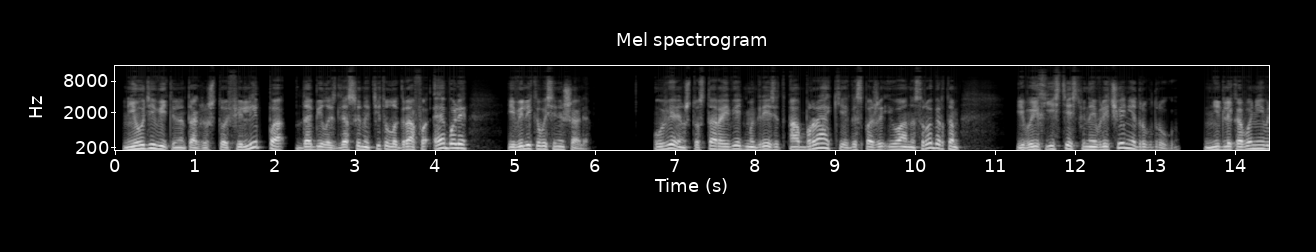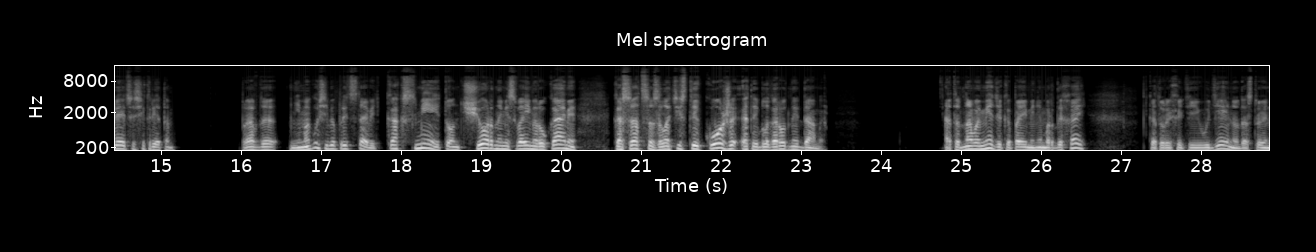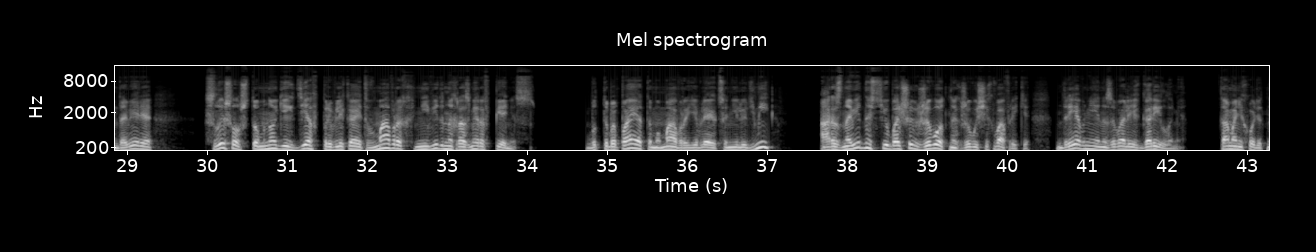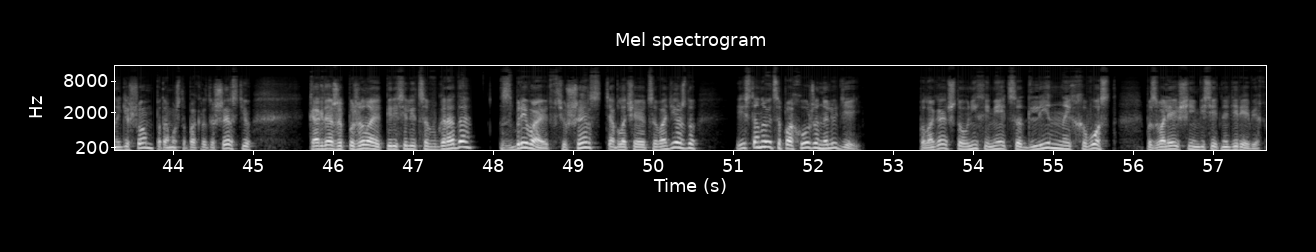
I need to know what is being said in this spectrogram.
Неудивительно также, что Филиппа добилась для сына титула графа Эболи и великого синешаля. Уверен, что старая ведьма грезит о браке госпожи Иоанны с Робертом, ибо их естественное влечение друг к другу ни для кого не является секретом. Правда, не могу себе представить, как смеет он черными своими руками касаться золотистой кожи этой благородной дамы. От одного медика по имени Мордыхай, который хоть и иудей, но достоин доверия, слышал, что многих дев привлекает в маврах невиданных размеров пенис. Будто бы поэтому мавры являются не людьми, а разновидностью больших животных, живущих в Африке. Древние называли их гориллами. Там они ходят нагишом, потому что покрыты шерстью. Когда же пожелают переселиться в города, сбривают всю шерсть, облачаются в одежду и становятся похожи на людей. Полагают, что у них имеется длинный хвост, позволяющий им висеть на деревьях.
